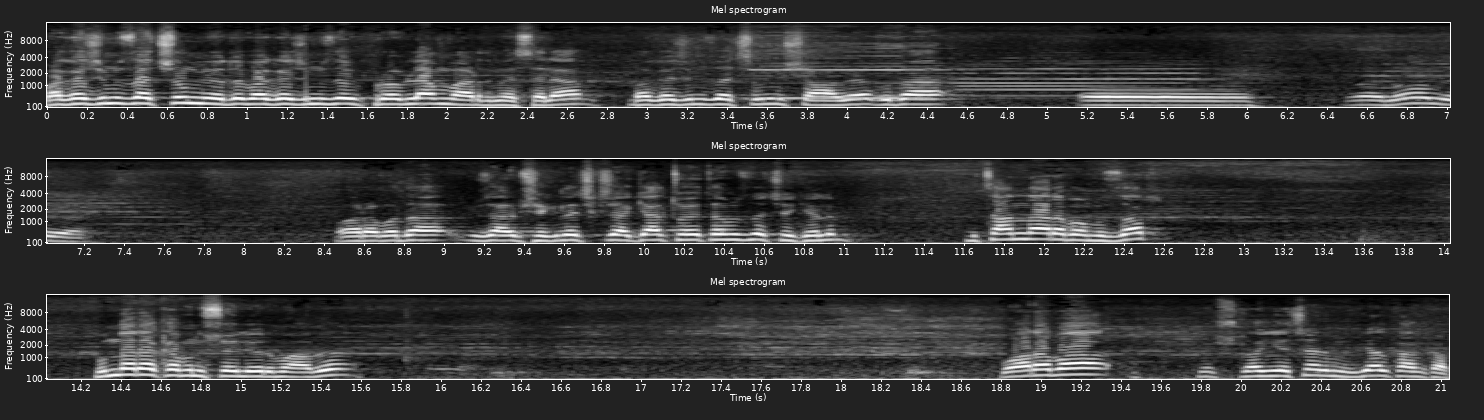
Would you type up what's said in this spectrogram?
Bagajımız açılmıyordu. Bagajımızda bir problem vardı mesela. Bagajımız açılmış abi. Bu da bu ne oluyor? Bu arabada güzel bir şekilde çıkacak. Gel Toyota'mızı da çekelim. Bir tane de arabamız var. Bunda rakamını söylüyorum abi. Bu araba şuradan geçer miyiz? Gel kankam.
